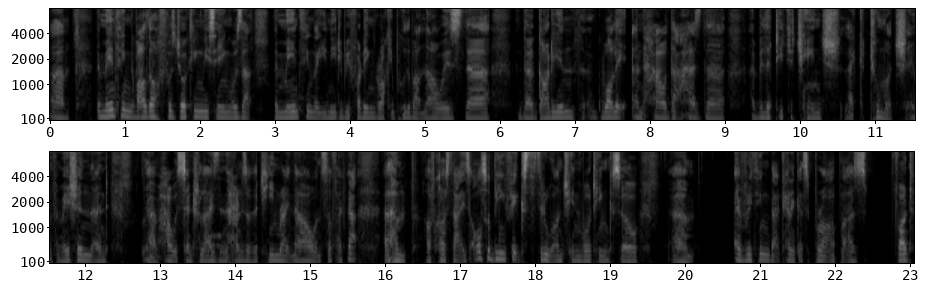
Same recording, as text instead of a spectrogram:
Um, the main thing Valdorff was jokingly saying was that the main thing that you need to be FUDing Rocket Pool about now is the the Guardian wallet and how that has the ability to change like too much information and um, how it's centralized in the hands of the team right now and stuff like that. Um, of course, that is also being fixed through on-chain voting. So um, everything that kind of gets brought up as FUD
